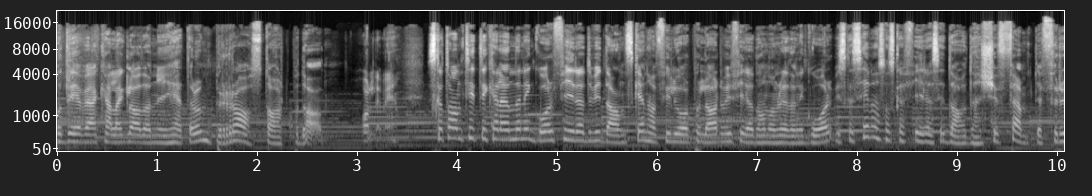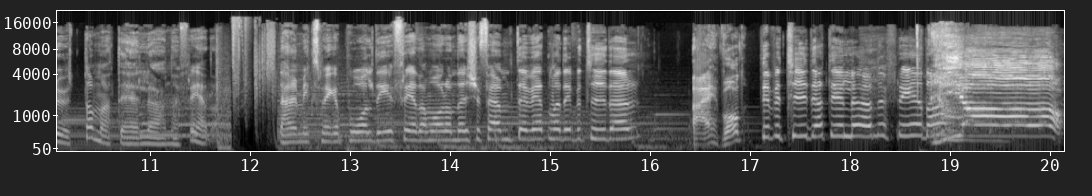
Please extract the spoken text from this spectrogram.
Och det är vad jag kallar glada nyheter och en bra start på dagen. Håller med. Ska ta en titt i kalendern. Igår firade vi dansken. Han fyller år på lördag. Vi firade honom redan igår. Vi ska se vem som ska firas idag den 25 förutom att det är lönefredag. Det här är Mix Megapol. Det är fredag morgon den 25. Vet ni vad det betyder? Nej, vad? Det betyder att det är lönefredag. Ja!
